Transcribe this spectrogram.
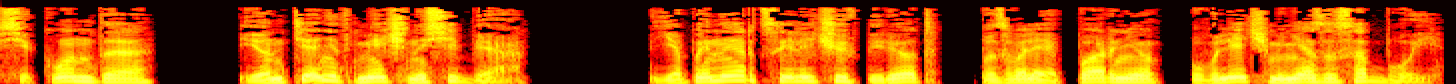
Секунда, и он тянет меч на себя. Я по инерции лечу вперед, позволяя парню увлечь меня за собой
